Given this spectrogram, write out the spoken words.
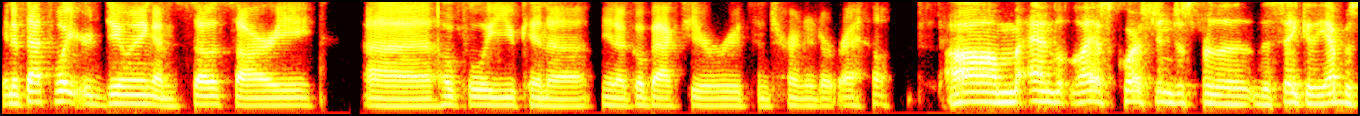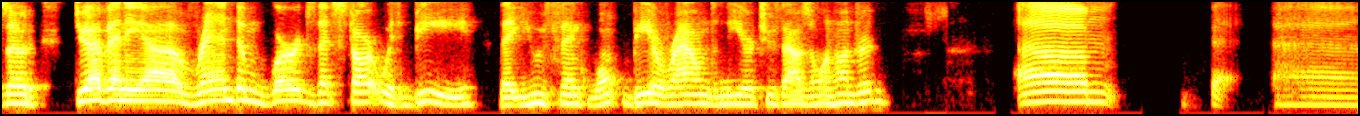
and if that's what you're doing I'm so sorry. Uh hopefully you can uh you know go back to your roots and turn it around Um, and last question, just for the, the sake of the episode, do you have any uh, random words that start with B that you think won't be around in the year 2100? Um, uh,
